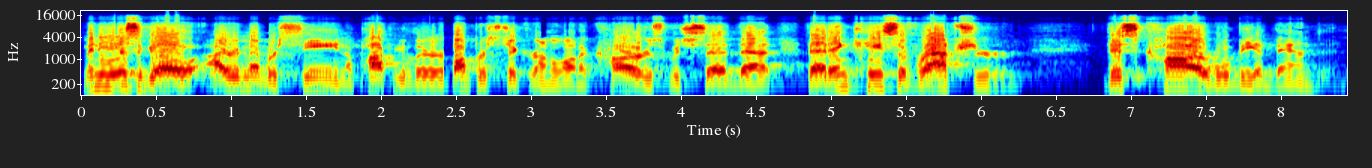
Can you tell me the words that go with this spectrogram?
Many years ago, I remember seeing a popular bumper sticker on a lot of cars which said that, that in case of rapture, this car will be abandoned.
